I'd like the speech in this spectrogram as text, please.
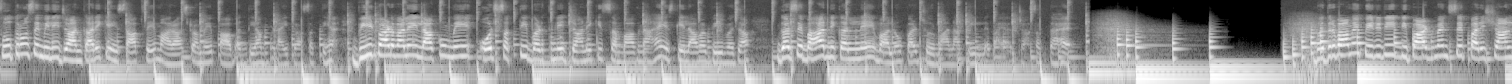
सूत्रों से मिली जानकारी के हिसाब से महाराष्ट्र में पाबंदियाँ बढ़ाई जा सकती हैं। भीड़ भाड़ वाले इलाकों में और सख्ती बरतने जाने की संभावना है। इसके अलावा बेवजह घर से बाहर निकलने वालों पर जुर्माना भी लगाया जा सकता है। भद्रवा में पीडीडी डिपार्टमेंट से परेशान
